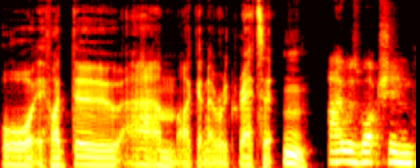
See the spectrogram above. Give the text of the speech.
or if I do, am I going to regret it? Hmm. I was watching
